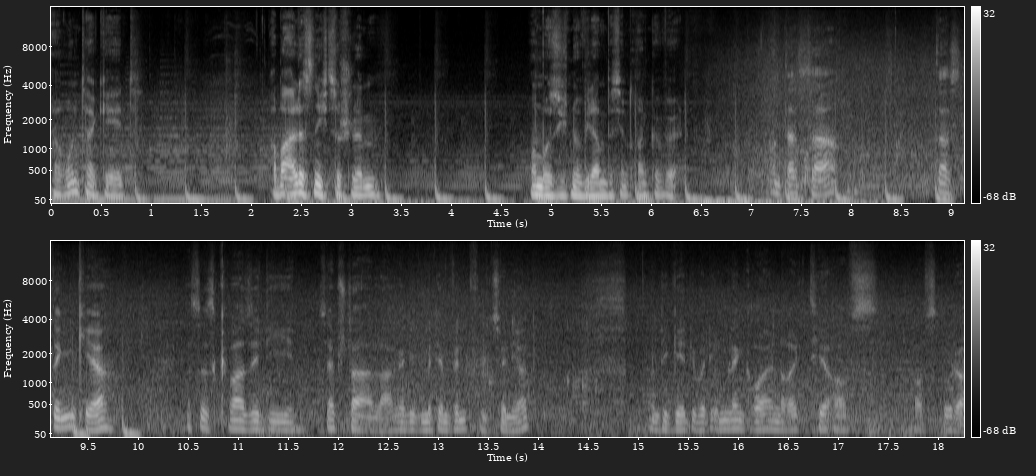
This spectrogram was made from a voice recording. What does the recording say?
heruntergeht. Aber alles nicht so schlimm. Man muss sich nur wieder ein bisschen dran gewöhnen. Und das da, das Ding hier, das ist quasi die Selbststeueranlage, die mit dem Wind funktioniert. Und die geht über die Umlenkrollen direkt hier aufs, aufs Ruder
